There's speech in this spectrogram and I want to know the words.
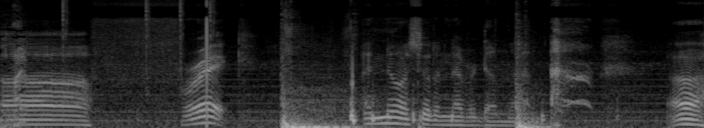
Uh, frick. I know I should have never done that. uh.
